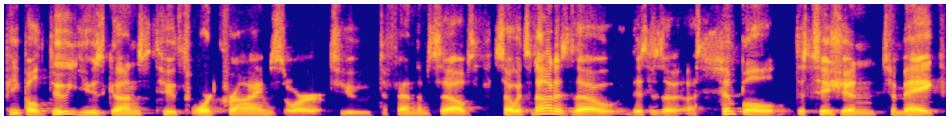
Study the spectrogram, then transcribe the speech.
people do use guns to thwart crimes or to defend themselves. So it's not as though this is a, a simple decision to make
